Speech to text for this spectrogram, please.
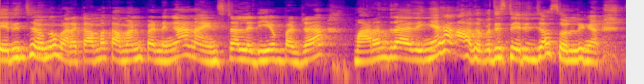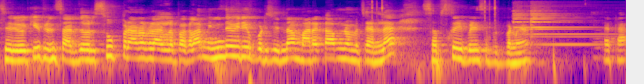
தெரிஞ்சவங்க மறக்காமல் கமெண்ட் பண்ணுங்கள் நான் இன்ஸ்டாவில் டிஎம் பண்ணுறேன் மறந்துடாதீங்க. அதை பற்றி தெரிஞ்சால் சொல்லுங்கள் சரி ஓகே ஃப்ரெண்ட்ஸ் அடுத்த ஒரு சூப்பரான விளாகில் பார்க்கலாம். இந்த வீடியோ பிடிச்சிருந்தா மறக்காமல் நம்ம சேனலை சப்ஸ்கிரைப் பண்ணி சப்போர்ட் பண்ணுங்கள் டாட்டா.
